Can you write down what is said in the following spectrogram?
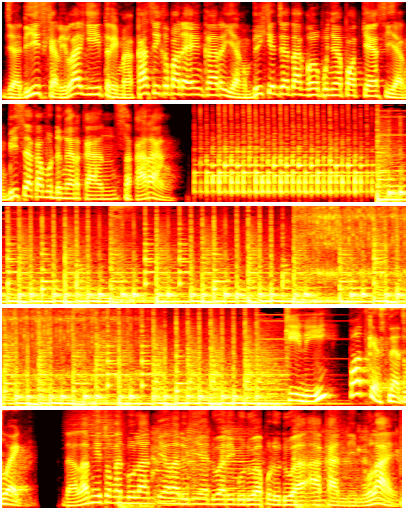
Jadi sekali lagi terima kasih kepada Anchor yang bikin Cetak Gol punya podcast yang bisa kamu dengarkan sekarang. Kini Podcast Network. Dalam hitungan bulan Piala Dunia 2022 akan dimulai.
